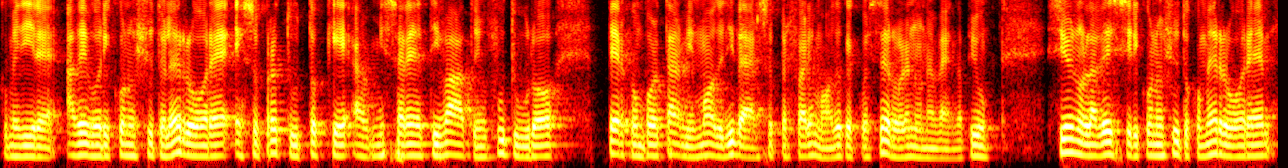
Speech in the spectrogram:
come dire, avevo riconosciuto l'errore e soprattutto che eh, mi sarei attivato in futuro per comportarmi in modo diverso per fare in modo che questo errore non avvenga più. Se io non l'avessi riconosciuto come errore,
